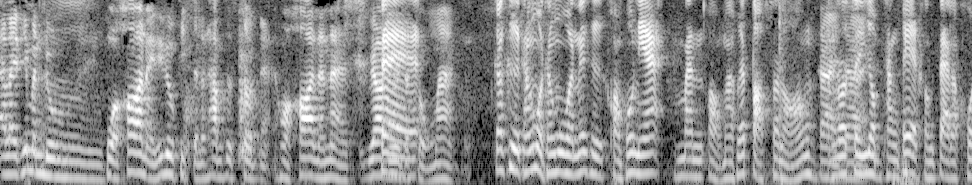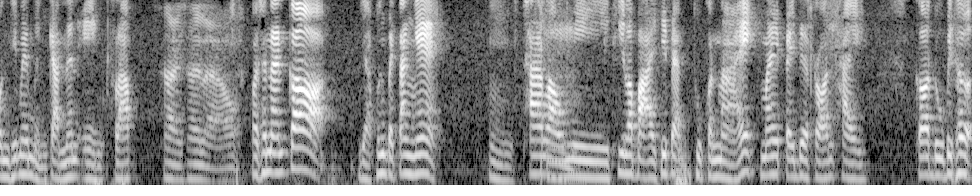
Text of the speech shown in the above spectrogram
อะไรที่มันดูอืมหัวข้อไหนที่ดูผิดศีลธรรมสุดๆเนี่ยหัวข้อนั้นน่ะยอดวิวแต่จะสูงมาก ก็คือทั้งหมดทั้งมวลก็คือของพวกเนี้ยมันออกมาเพื่อตอบสนองใช่รสใช่นิยมทางเพศของแต่ละคนที่ไม่เหมือนกันนั่นเองครับ ใช่ใช่แล้ว เพราะฉะนั้นก็อย่าเพิ่งไปตั้งแง่ อืม ถ้าเราอืมมีที่ระบายที่แบบถูกกฎหมาย ไม่ไปเดือดร้อนใครก็ดูไปเถอะ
